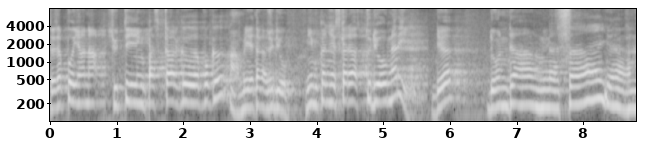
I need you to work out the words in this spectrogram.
Sesiapa yang nak shooting Pascal ke apa ke, ha, boleh datang kat studio. Ni bukannya sekadar studio menari. Dia dondanglah saya.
